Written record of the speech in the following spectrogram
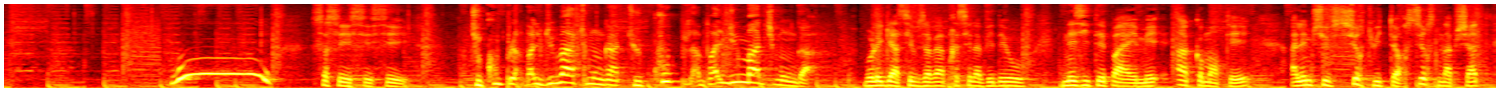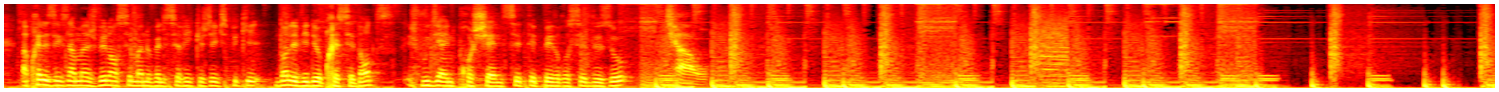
Wouh Ça, c'est, c'est, Tu coupes la balle du match, mon gars. Tu coupes la balle du match, mon gars. Bon, les gars, si vous avez apprécié la vidéo, n'hésitez pas à aimer, à commenter. Allez me suivre sur Twitter, sur Snapchat. Après les examens, je vais lancer ma nouvelle série que j'ai expliquée dans les vidéos précédentes. Je vous dis à une prochaine. C'était Pedro C2O. Ciao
